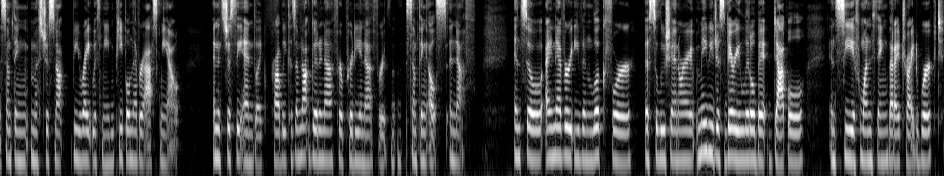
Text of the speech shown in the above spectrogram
Something must just not be right with me. People never ask me out. And it's just the end, like probably because I'm not good enough or pretty enough or something else enough. And so I never even look for a solution or maybe just very little bit dabble and see if one thing that I tried worked.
